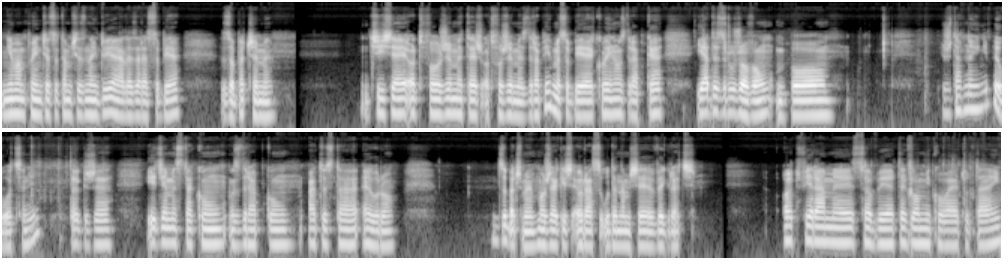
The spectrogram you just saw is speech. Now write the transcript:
Nie mam pojęcia, co tam się znajduje, ale zaraz sobie zobaczymy. Dzisiaj otworzymy też, otworzymy, zdrapiemy sobie kolejną zdrapkę. Jadę z różową, bo już dawno jej nie było, co nie? Także jedziemy z taką zdrapką, a to jest ta euro. Zobaczmy, może jakieś eurasy uda nam się wygrać. Otwieramy sobie tego Mikołaja tutaj.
